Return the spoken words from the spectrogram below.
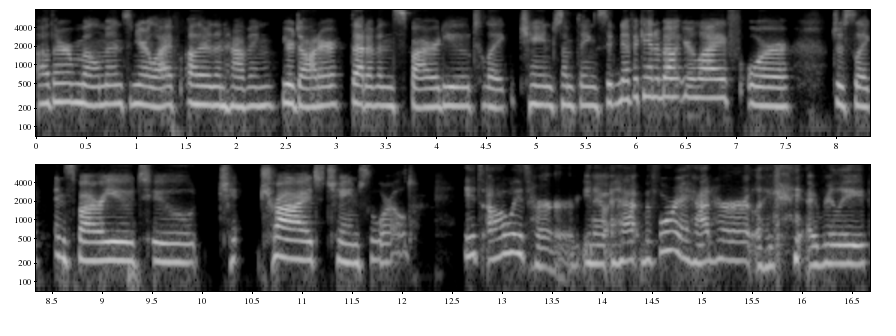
other moments in your life other than having your daughter that have inspired you to like change something significant about your life or just like inspire you to ch- try to change the world? It's always her. You know, ha- before I had her, like I really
